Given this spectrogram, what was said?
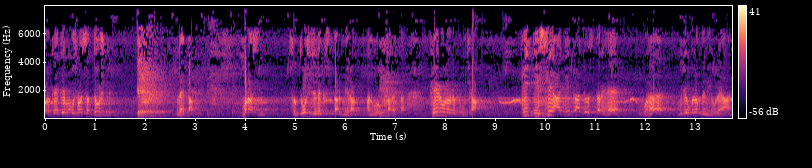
और कहते मैं उसमें संतुष्ट रहता। हूँ बड़ा संतोषजनक स्तर मेरा अनुभव होता रहता। फिर उन्होंने पूछा कि इससे आगे का जो स्तर है, वह मुझे उपलब्ध नहीं हो रहा है।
